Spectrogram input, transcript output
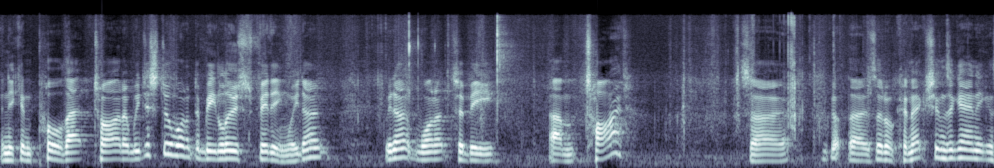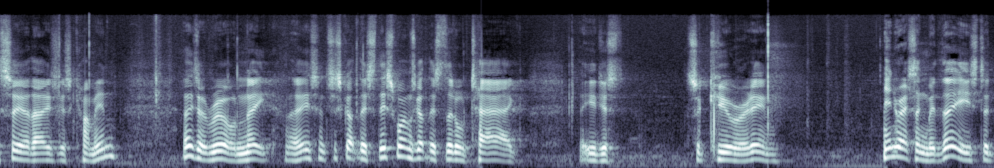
and you can pull that tighter. We just still want it to be loose fitting. We don't, we don't want it to be um, tight. So we've got those little connections again. You can see how those just come in. These are real neat. These. It's just got this. This one's got this little tag that you just secure it in. Interesting with these, to,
